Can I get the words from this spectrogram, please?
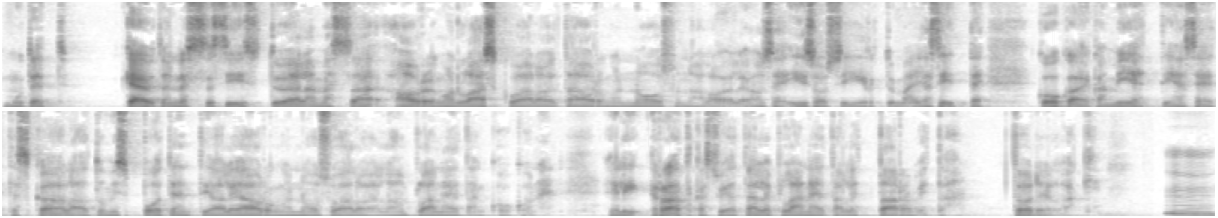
Mutta käytännössä siis työelämässä auringon laskualoilta auringon nousun aloille on se iso siirtymä. Ja sitten koko aika miettien se, että skaalautumispotentiaali auringon nousualoilla on planeetan kokoinen. Eli ratkaisuja tälle planeetalle tarvitaan, todellakin. Mm.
